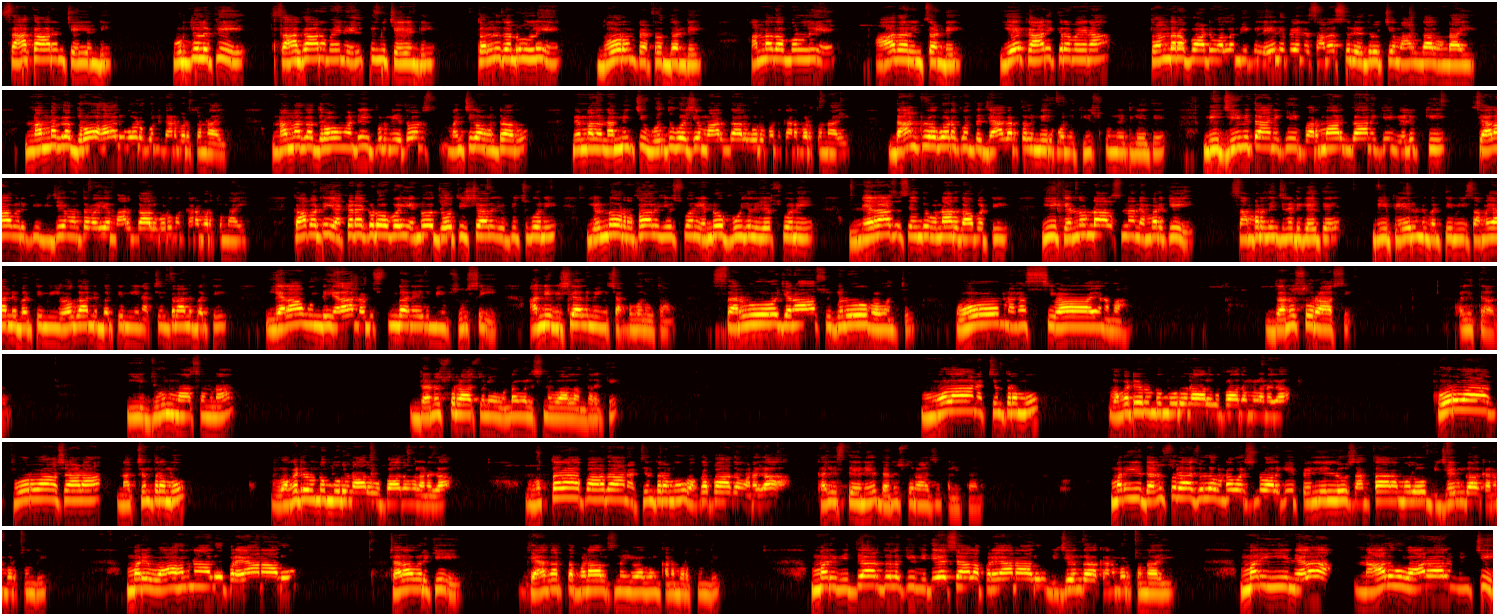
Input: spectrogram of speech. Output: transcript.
సహకారం చేయండి. వృద్ధులకి సహకారమైన హెల్పింగ్ చేయండి. తల్లిదండ్రుల్ని దూరం పెట్టొద్దండి. అన్నదమ్ముల్ని ఆదరించండి. ఏ కార్యక్రమైనా తొందరపాటు వల్ల మీకు లేనిపోయిన సమస్యలు ఎదురొచ్చే మార్గాలు ఉన్నాయి నమ్మక ద్రోహాలు కూడా కొన్ని కనబడుతున్నాయి. నమ్మక ద్రోహం అంటే ఇప్పుడు మీతో మంచిగా ఉంటారు. మిమ్మల్ని నమ్మించి గొంతు కోసే మార్గాలు కూడా కొన్ని కనబడుతున్నాయి. దాంట్లో కూడా కొంత జాగ్రత్తలు మీరు కొన్ని తీసుకున్నట్టుగైతే మీ జీవితానికి పరమార్గానికి వెలుక్కి చాలా వరకు విజయవంతమయ్యే మార్గాలు కూడా మనకు కనబడుతున్నాయి. కాబట్టి ఎక్కడెక్కడో పోయి ఎన్నో జ్యోతిష్యాలు చెప్పించుకొని ఎన్నో వ్రతాలు చేసుకొని ఎన్నో పూజలు చేసుకొని నిరాశ చెంది ఉన్నారు కాబట్టి ఈ కింద ఉండాల్సిన నెంబర్కి సంప్రదించినట్టుగైతే మీ పేరుని బట్టి మీ సమయాన్ని బట్టి మీ యోగాన్ని బట్టి మీ నక్షత్రాన్ని బట్టి ఎలా ఉంది ఎలా నడుస్తుంది అనేది మేము చూసి అన్ని విషయాలు మేము చెప్పగలుగుతాం. సర్వోజనా సుఖినో భవంతు. ఓం నమ శివాయ నమ. ధనుసు రాశి ఫలితాలు. ఈ జూన్ మాసమున ధనుసు రాశిలో ఉండవలసిన వాళ్ళందరికీ మూలా నక్షత్రము ఒకటి రెండు మూడు నాలుగు పాదములు అనగా పూర్వ పూర్వాషాఢ నక్షత్రము ఒకటి రెండు మూడు నాలుగు పాదములు అనగా ఉత్తరాపాద నక్షత్రము ఒక పాదం అనగా కలిస్తేనే ధనుసు రాశి ఫలితాలు. మరి ఈ ధనుసు రాశిలో ఉండవలసిన వాళ్ళకి పెళ్ళిళ్ళు సంతానములో విజయంగా కనబడుతుంది. మరి వాహనాలు ప్రయాణాలు చాలా వరకు జాగ్రత్త పడాల్సిన యోగం కనబడుతుంది. మరి విద్యార్థులకి విదేశాల ప్రయాణాలు విజయంగా కనబడుతున్నాయి. మరి ఈ నెల నాలుగు వారాల నుంచి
